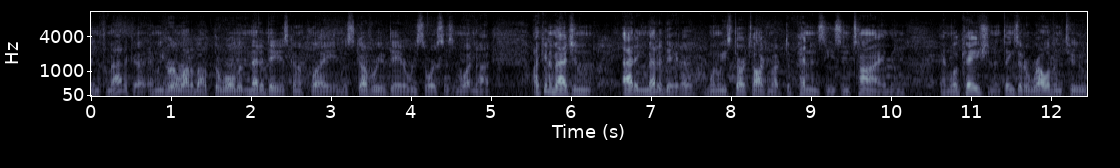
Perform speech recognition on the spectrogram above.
Informatica, and we heard a lot about the role that metadata is going to play in discovery of data resources and whatnot. I can imagine adding metadata when we start talking about dependencies and time and, and location and things that are relevant to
